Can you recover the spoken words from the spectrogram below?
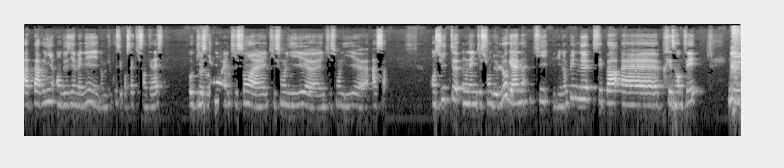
à Paris en deuxième année. Et donc, du coup, c'est pour ça qu'il s'intéresse aux questions euh, qui sont, qui sont liées, qui sont liées à ça. Ensuite, on a une question de Logan qui, lui non plus, ne s'est pas présenté. Et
